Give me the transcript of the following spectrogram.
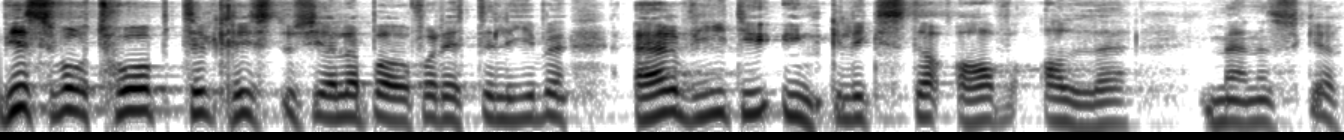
Hvis vårt håp til Kristus gjelder bare for dette livet, er vi de ynkeligste av alle mennesker.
